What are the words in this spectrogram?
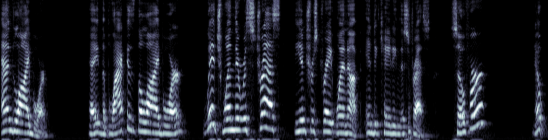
and LIBOR. Okay, the black is the LIBOR, which, when there was stress, the interest rate went up, indicating the stress. SOFR, nope,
